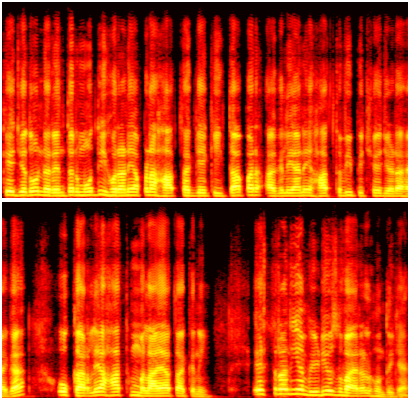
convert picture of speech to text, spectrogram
ਕਿ ਜਦੋਂ ਨਰਿੰਦਰ ਮੋਦੀ ਹੋਰਾਂ ਨੇ ਆਪਣਾ ਹੱਥ ਅੱਗੇ ਕੀਤਾ, ਪਰ ਅਗਲਿਆਂ ਨੇ ਹੱਥ ਵੀ ਪਿੱਛੇ ਜਿਹੜਾ ਹੈਗਾ, ਉਹ ਕਰ ਲਿਆ, ਹੱਥ ਮਿਲਾਇਆ ਤੱਕ ਨਹੀਂ। ਇਸ ਤਰ੍ਹਾਂ ਦੀਆਂ ਵੀਡੀਓਜ਼ ਵਾਇਰਲ ਹੁੰਦੀਆਂ।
